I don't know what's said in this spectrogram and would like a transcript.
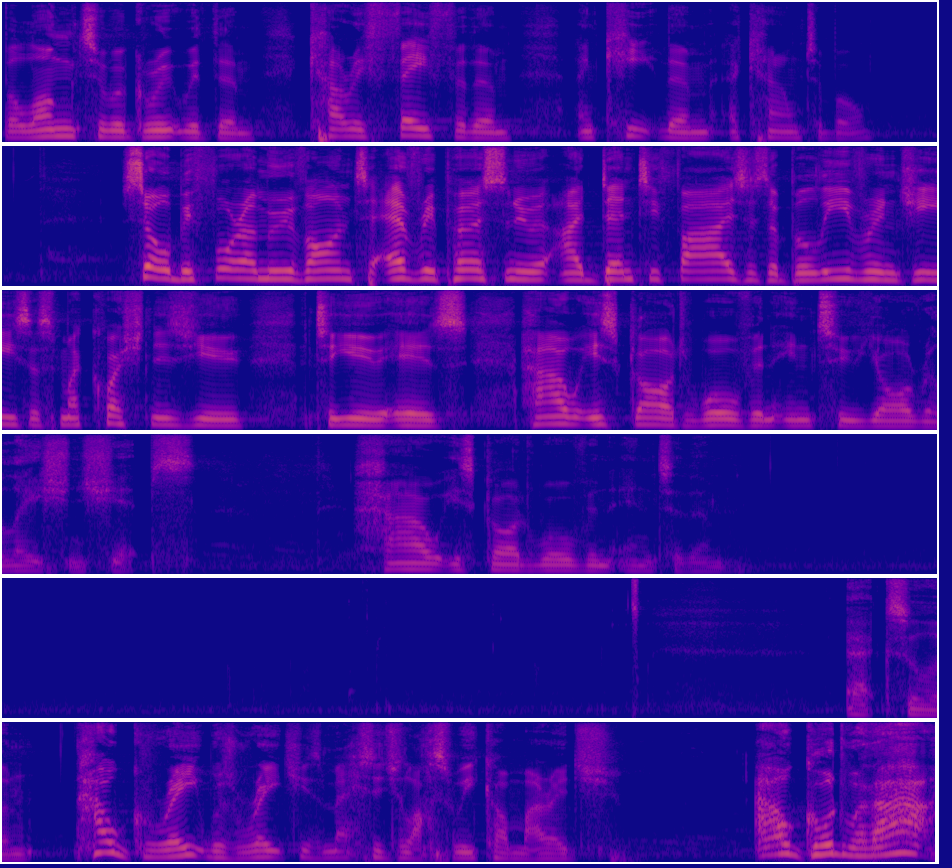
belong to a group with them, carry faith for them, and keep them accountable. So, before I move on to every person who identifies as a believer in Jesus, my question is you to you is how is God woven into your relationships? How is God woven into them? Excellent. How great was Rachel's message last week on marriage? How good was that?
